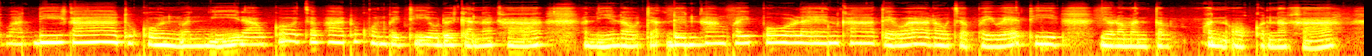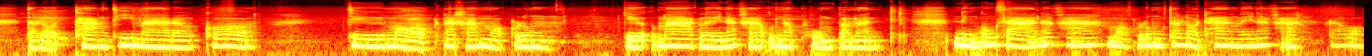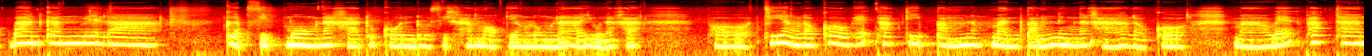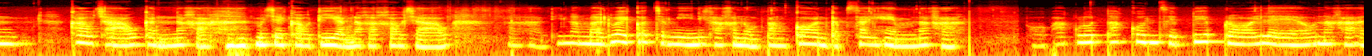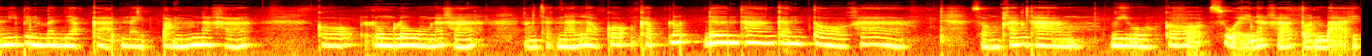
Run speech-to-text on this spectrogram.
สวัสดีค่ะทุกคนวันนี้เราก็จะพาทุกคนไปเที่ยวด้วยกันนะคะ อันนี้เราจะเดินทางไปโปแลนด์ค่ะ แต่ว่าเราจะไปแวะที่เยอรมันตะวันออกก่อนนะคะ ตลอดทางที่มาเราก็เจอหมอกนะคะ หมอกลงเยอะมากเลยนะคะ อุณหภูมิประมาณหนึ่งองศานะคะ หมอกลงตลอดทางเลยนะคะ เราออกบ้านกันเวลา กือบสิบโมงนะคะ ทุกคนดูสิคะหมอกยังลงหนาอยู่นะคะ พอเที่ยงเราก็แวะพักที่ปั๊มน้ำมันปั๊มหนึ่งนะคะเราก็มาแวะพักทานข้าวเช้ากันนะคะ ไม่ใช่ข้าวเที่ยงนะคะข้าวเช้า อาหารที่นำมาด้วยก็จะมีนี่ค่ะขนมปังก้อนกับไส้แฮมนะคะพอพักรถพักคนเสร็จเรียบร้อยแล้วนะคะ อันนี้เป็นบรรยากาศในปั๊มนะคะ ก็โล่งๆนะคะ หลังจากนั้นเราก็ขับรถเดินทางกันต่อค่ะสองข้างทางวิวก็สวยนะคะ ตอนบ่าย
